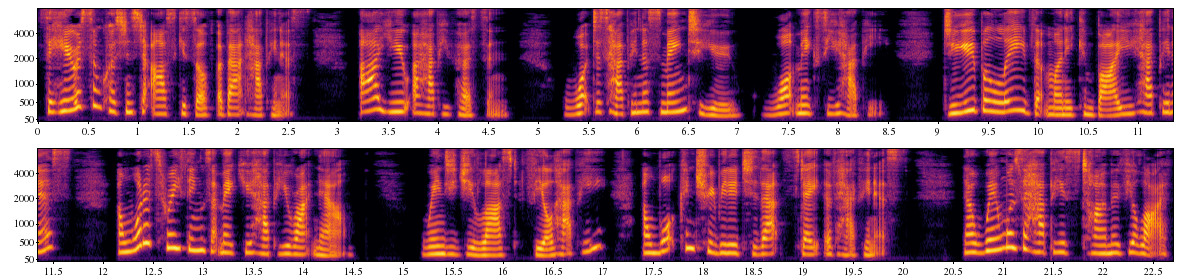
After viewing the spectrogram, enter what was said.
So here are some questions to ask yourself about happiness. Are you a happy person? What does happiness mean to you? What makes you happy? Do you believe that money can buy you happiness? And what are three things that make you happy right now? When did you last feel happy? And what contributed to that state of happiness? Now, when was the happiest time of your life?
